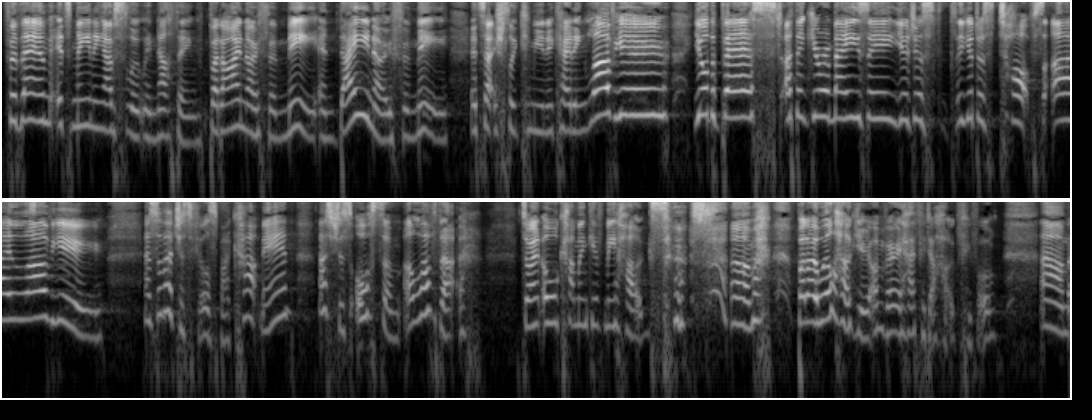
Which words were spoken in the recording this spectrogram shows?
For them, it's meaning absolutely nothing. But I know for me, and they know for me, it's actually communicating, love you, you're the best, I think you're amazing, you're just, you're just tops, I love you. And so that just fills my cup, man. That's just awesome. I love that. Don't all come and give me hugs. um, but I will hug you. I'm very happy to hug people. Um,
